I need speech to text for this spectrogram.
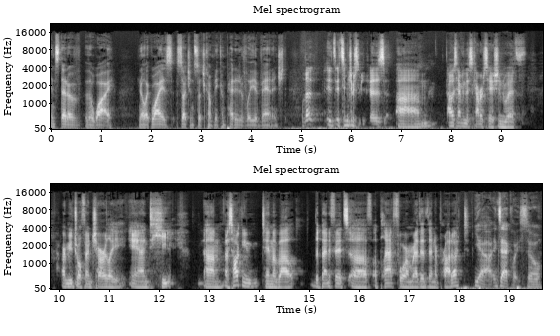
instead of the why you know like why is such and such company competitively advantaged Well, that it's, it's interesting because um, I was having this conversation with our mutual friend Charlie, and he, um, I was talking to him about the benefits of a platform rather than a product. yeah exactly so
